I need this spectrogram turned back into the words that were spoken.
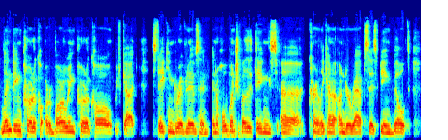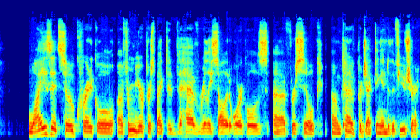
lending protocol or borrowing protocol. We've got staking derivatives and, and a whole bunch of other things uh, currently kind of under wraps that's being built. Why is it so critical uh, from your perspective to have really solid oracles uh, for Silk um, kind of projecting into the future?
